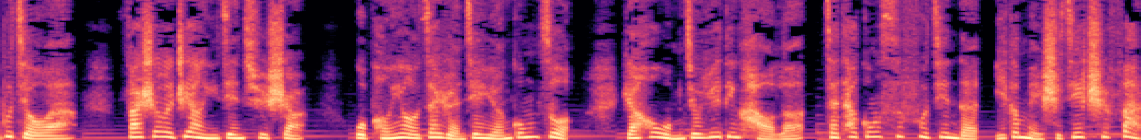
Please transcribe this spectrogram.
不久啊，发生了这样一件趣事儿。我朋友在软件园工作，然后我们就约定好了，在他公司附近的一个美食街吃饭。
